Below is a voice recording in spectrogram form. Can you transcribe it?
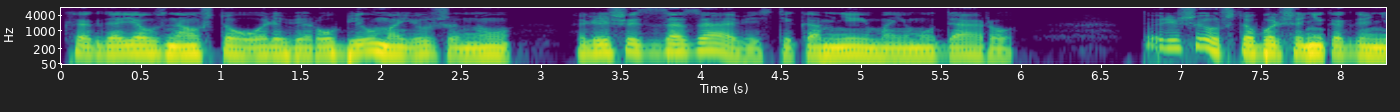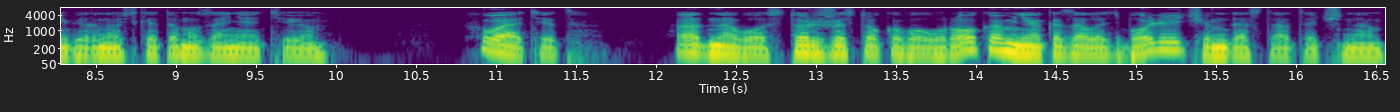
Когда я узнал, что Оливер убил мою жену лишь из-за зависти ко мне и моему дару, то решил, что больше никогда не вернусь к этому занятию. Хватит. Одного столь жестокого урока мне оказалось более чем достаточно.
